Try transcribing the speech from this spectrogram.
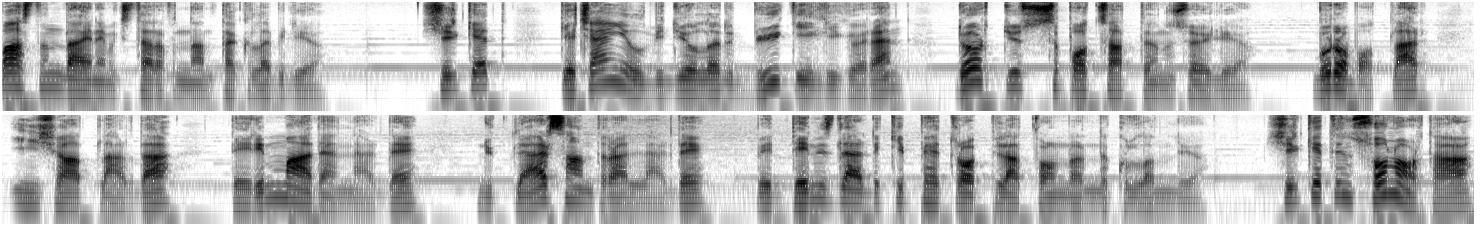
Boston Dynamics tarafından takılabiliyor. Şirket, geçen yıl videoları büyük ilgi gören 400 spot sattığını söylüyor. Bu robotlar inşaatlarda, derin madenlerde, nükleer santrallerde ve denizlerdeki petrol platformlarında kullanılıyor. Şirketin son ortağı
